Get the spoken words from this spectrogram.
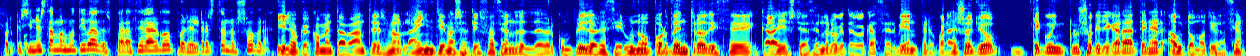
Porque si no estamos motivados para hacer algo, pues el resto nos sobra. Y lo que comentaba antes, ¿no? La íntima satisfacción del deber cumplido. Es decir, uno por dentro dice, caray, estoy haciendo lo que tengo que hacer bien, pero para eso yo tengo incluso que llegar a tener automotivación.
